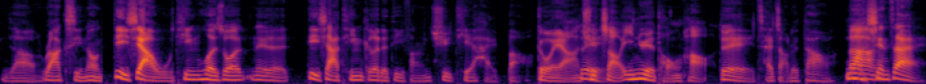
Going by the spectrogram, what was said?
你知道 Roxy 那种地下舞厅，或者说那个地下听歌的地方去贴海报，对啊，去找音乐同好，对，才找得到。那现在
